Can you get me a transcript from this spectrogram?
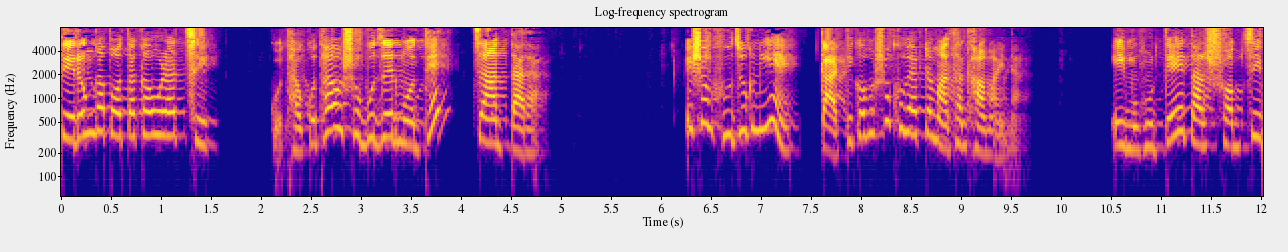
তেরঙ্গা পতাকা ওড়াচ্ছে। কোথাও কোথাও সবুজের মধ্যে চাঁদ তারা। এসব হুজুগ নিয়ে কার্তিক অবশ্য খুব একটা মাথা ঘামায় না। এই মুহূর্তে তার সবচেয়ে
